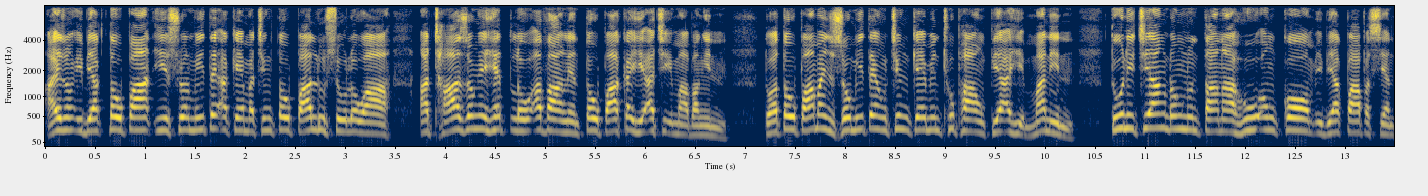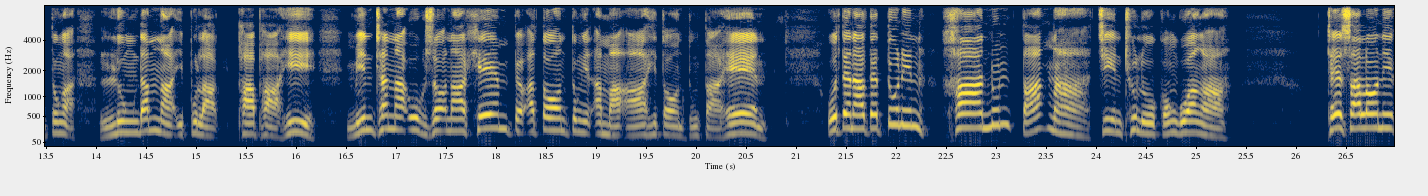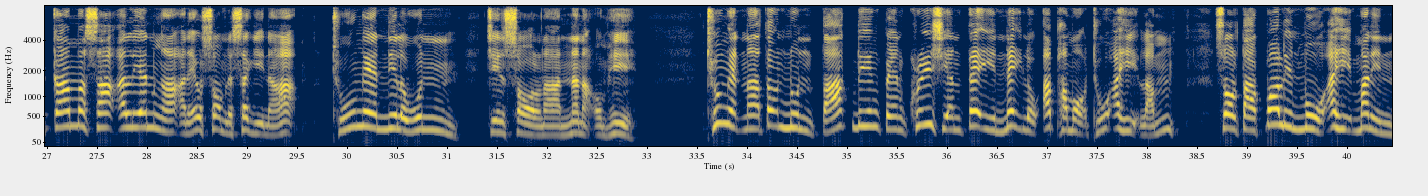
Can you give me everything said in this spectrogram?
aizong ibyak to pan israel mi te ake maching to pa lu su lo wa. A tha zong e het lo awang len to pa ka hi achi ma bangin. To to pa main zo mi te ong ching kemin thu pa ong pia hi manin. Tu ni chiang dong nun ta na hu ong kom ibyak pa pa sian tunga. Lungdam na ipulak pha pha hi. Min thana uk zo na khem pe aton tungin ama a hi ton tung ta hen. Uten alte tunin khanun tak na, chin thulu kongwanga thessaloni kamasa alian nga aneu som le sagi na thunge nilawun chin sol na nana om hi. Thunget na to nun tak ding pen christian te i nei lo aphamo thu a hi lam. Sol tak polin mu a hi manin.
